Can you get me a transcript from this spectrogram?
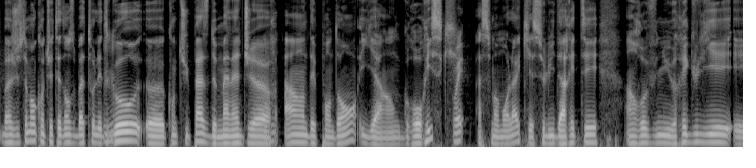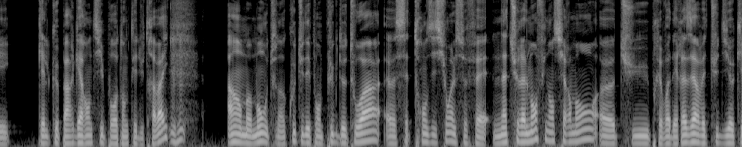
Bah justement, quand tu étais dans ce bateau Let's mhm. Go, quand tu passes de manager mhm. à indépendant, il y a un gros risque à ce moment-là qui est celui d'arrêter un revenu régulier et quelque part garanti pour autant que tu aies du travail. Mhm à un moment où tout d'un coup tu dépends plus que de toi, euh, cette transition elle se fait naturellement financièrement, euh, tu prévois des réserves et tu dis ok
